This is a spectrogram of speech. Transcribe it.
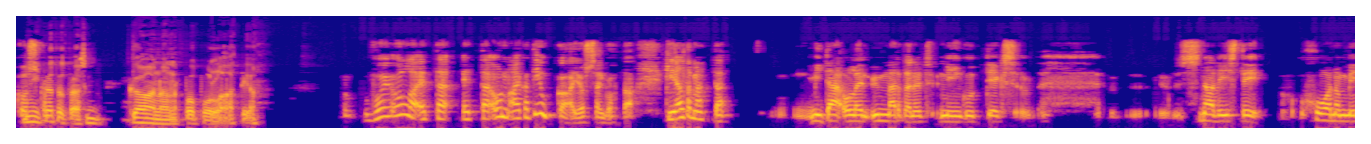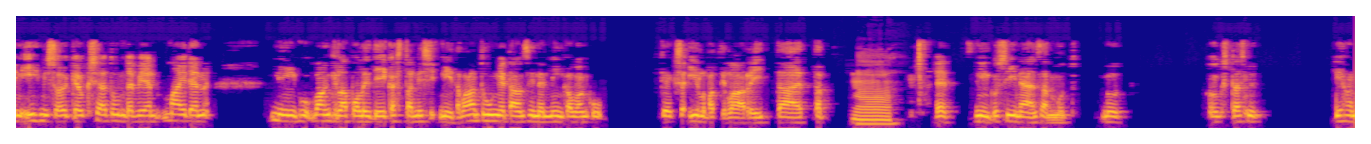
Koska... Niin katsotaan Gaanan populaatio. Voi olla, että, että on aika tiukkaa jossain kohtaa. Kieltämättä, mitä olen ymmärtänyt, niin kuin, tiiäks, snadisti huonommin ihmisoikeuksia tuntevien maiden niin kuin vankilapolitiikasta, niin niitä vaan tungetaan sinne niin kauan kuin tiedätkö, ilmatilaa riittää, että mm. et, niin kuin sinänsä, mutta mut, onko tässä nyt ihan,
